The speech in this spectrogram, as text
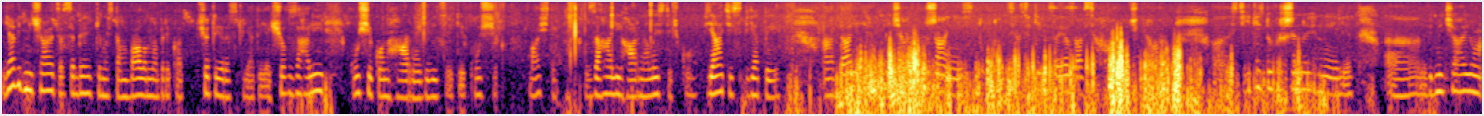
Я відмічаю це в себе якимось там балом, наприклад, 4 з 5. Якщо взагалі кущик он гарний, дивіться, який кущик. Бачите, взагалі гарне листячко, 5 із 5. А далі я відмічаю врожайність, тобто ці- скільки він зав'язався гарно чи не гарно, А, стійкість до вершинної Відмічаю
